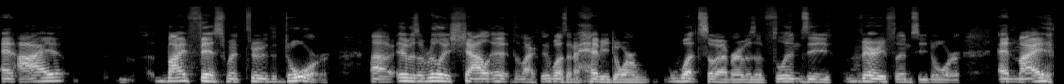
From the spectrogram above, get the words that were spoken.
and I my fist went through the door. Uh, it was a really shallow, it, like it wasn't a heavy door whatsoever. It was a flimsy, very flimsy door, and my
